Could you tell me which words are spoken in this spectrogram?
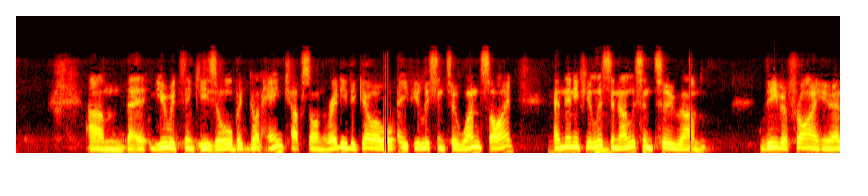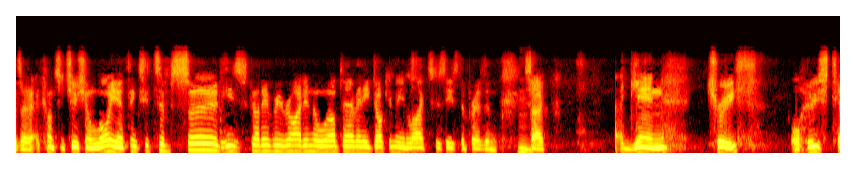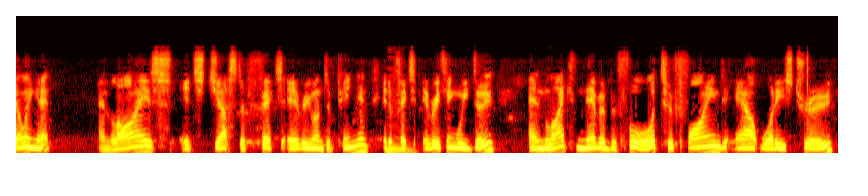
um, that you would think he's all but got handcuffs on, ready to go away. If you listen to one side, and then if you listen, I listened to um, Viva Frei, who has a, a constitutional lawyer, thinks it's absurd. He's got every right in the world to have any document he likes because he's the president. Hmm. So, again, truth or who's telling it and lies, it just affects everyone's opinion. It hmm. affects everything we do. And like never before, to find out what is true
